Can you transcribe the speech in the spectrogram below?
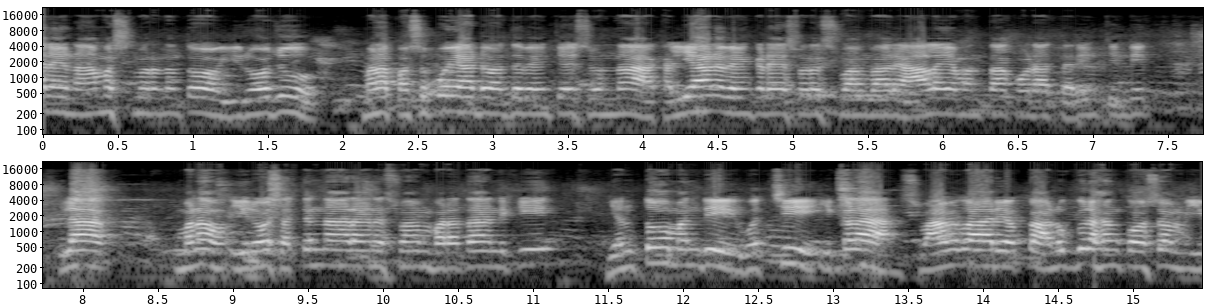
అనే నామస్మరణతో ఈరోజు మన పసుపుయాడు వద్ద వేంచేసి ఉన్న కళ్యాణ వెంకటేశ్వర స్వామి వారి ఆలయం అంతా కూడా తరించింది. ఇలా మనం ఈరోజు సత్యనారాయణ స్వామి వ్రతానికి ఎంతో మంది వచ్చి ఇక్కడ స్వామివారి యొక్క అనుగ్రహం కోసం ఈ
